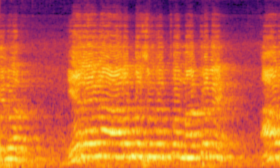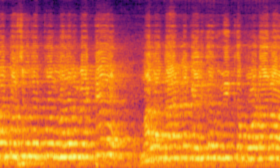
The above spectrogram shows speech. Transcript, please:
తెలియదు ఏదైనా ఆరంభ శూరత్వం మాత్రమే. ఆరంభ శూరత్వం మొదలుపెట్టి మళ్ళా దాంట్లో ఎలుకకు వీక్కపోవడంలో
